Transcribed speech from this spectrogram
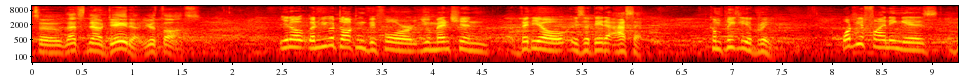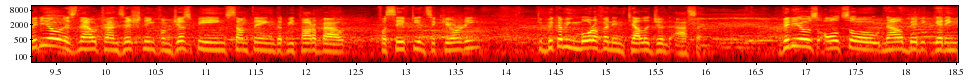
So that's now data, your thoughts? You know, when we were talking before, you mentioned video is a data asset. Completely agree. What we're finding is video is now transitioning from just being something that we thought about for safety and security to becoming more of an intelligent asset. Video is also now getting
